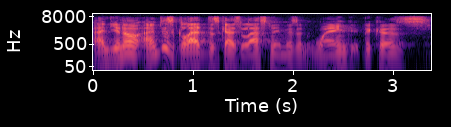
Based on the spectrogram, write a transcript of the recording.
and you know, I'm just glad this guy's last name isn't Wang because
